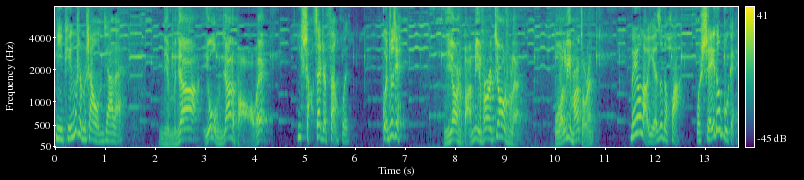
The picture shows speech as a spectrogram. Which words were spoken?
你凭什么上我们家来？你们家有我们家的宝贝，你少在这犯浑，滚出去！你要是把秘方交出来，我立马走人。没有老爷子的话，我谁都不给。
